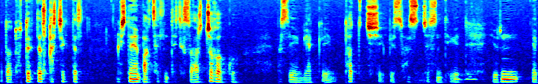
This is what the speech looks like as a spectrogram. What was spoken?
одоо дутагдал гачигдал эцнээ баг цалинтай ч гэсэн орж байгаагүй бас юм яг юм тод жишээ би сонсчихсан. Тэгээд ер нь яг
